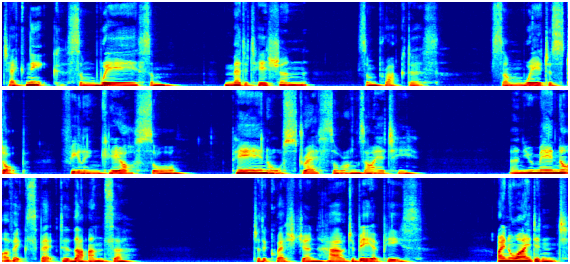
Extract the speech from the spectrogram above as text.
technique, some way, some meditation, some practice, some way to stop feeling chaos or pain or stress or anxiety. And you may not have expected that answer to the question how to be at peace. I know I didn't.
